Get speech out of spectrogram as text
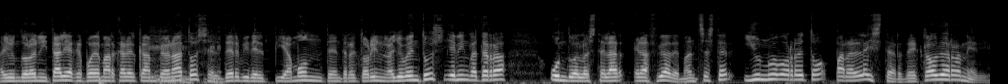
Hay un duelo en Italia que puede marcar el campeonato, es el derby del Piamonte entre el Torino y la Juventus. Y en Inglaterra, un duelo estelar en la ciudad de Manchester y un nuevo reto para el Leicester de Claudio Ranieri.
